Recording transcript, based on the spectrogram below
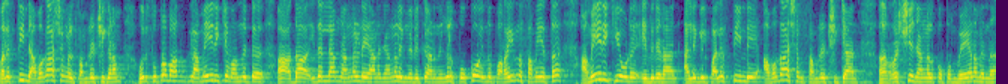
പലസ്തീന്റെ അവകാശങ്ങൾ സംരക്ഷിക്കണം. ഒരു സുപ്രഭാതത്തിൽ അമേരിക്ക വന്നിട്ട് ആ അതാ ഇതെല്ലാം ഞങ്ങളുടെയാണ് ഞങ്ങൾ ഇങ്ങെടുക്കുകയാണ് നിങ്ങൾ പൊക്കോ എന്ന് പറയുന്ന സമയത്ത് അമേരിക്കയോട് എതിരിടാൻ അല്ലെങ്കിൽ പലസ്തീന്റെ അവകാശം സംരക്ഷിക്കാൻ റഷ്യ ഞങ്ങൾക്കൊപ്പം വേണമെന്ന്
